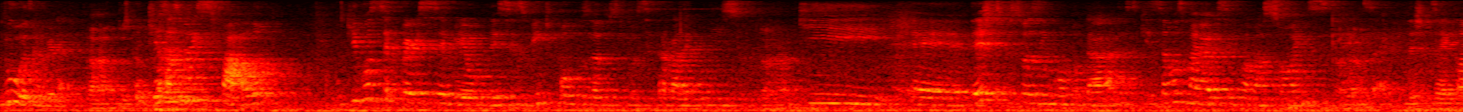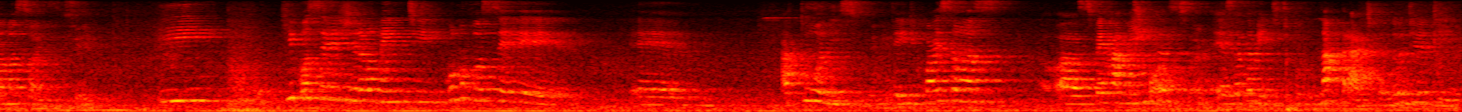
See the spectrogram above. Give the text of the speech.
duas na verdade, O que elas mais falam? O que você percebeu nesses 20 e poucos anos que você trabalha com isso? Aham. que é, deixa as pessoas incomodadas, que são as maiores reclamações, é, deixa de ser reclamações. Sim. E que você geralmente, como você é, atua nisso? Uhum. Entende? Quais são as, as ferramentas, né? exatamente, tipo, na prática, no dia a dia?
